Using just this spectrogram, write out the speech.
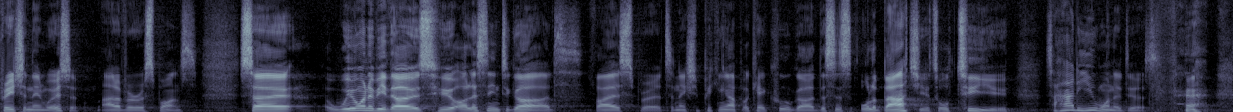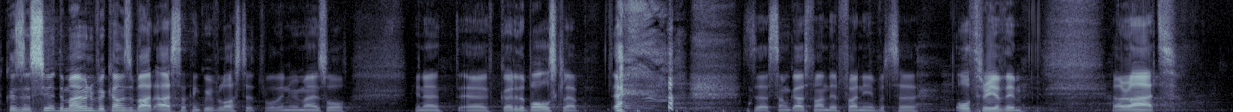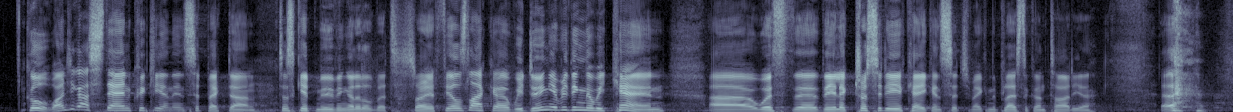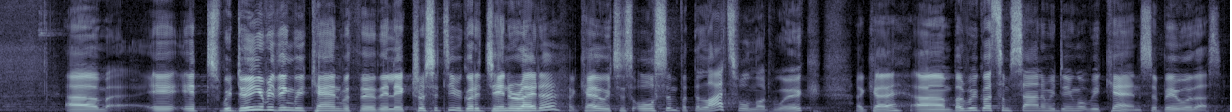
preach and then worship out of a response. So we want to be those who are listening to God via Spirit and actually picking up, okay, cool, God, this is all about you, it's all to you. So, how do you want to do it? Because the moment it becomes about us, I think we've lost it. Well, then we might as well, you know, uh, go to the bowls club. so some guys find that funny, but uh, all three of them. All right. Cool. Why don't you guys stand quickly and then sit back down? Just get moving a little bit. Sorry, it feels like uh, we're doing everything that we can uh, with the, the electricity. Okay, you can sit. You're making the plastic here. um, it, it, we're doing everything we can with the, the electricity. We've got a generator, okay, which is awesome, but the lights will not work, okay. Um, but we've got some sound and we're doing what we can, so bear with us.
